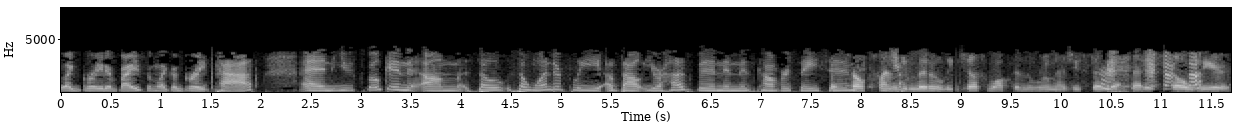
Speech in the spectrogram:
like great advice and like a great path. And you've spoken um so so wonderfully about your husband in this conversation. It's so funny. He literally just walked in the room as you said that. That is so weird.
